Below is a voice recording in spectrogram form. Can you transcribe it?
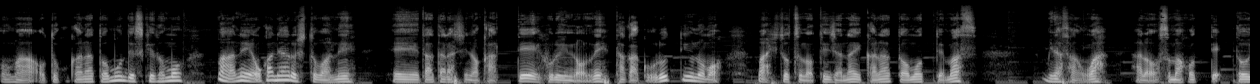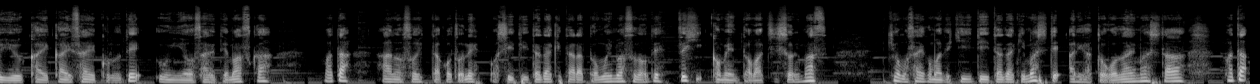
まあお得かなと思うんですけども、まあね、お金ある人はね、えーと、新しいの買って古いのをね、高く売るっていうのも、まあ一つの手じゃないかなと思ってます。皆さんは、あの、スマホってどういう買い替えサイクルで運用されてますか？また、あの、そういったことね、教えていただけたらと思いますので、ぜひコメントお待ちしております。今日も最後まで聞いていただきましてありがとうございました。また、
